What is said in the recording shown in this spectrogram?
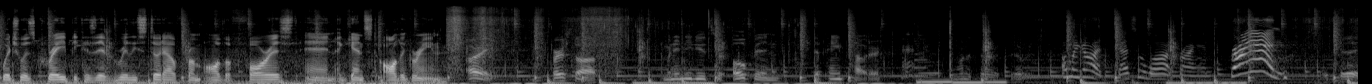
which was great because it really stood out from all the forest and against all the green. All right, first off, I'm gonna need you to open the paint powder. You wanna throw it, throw it. Oh my god, that's a lot, Brian. Brian! Okay,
